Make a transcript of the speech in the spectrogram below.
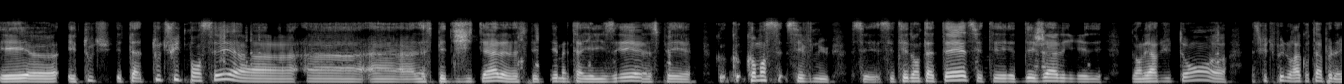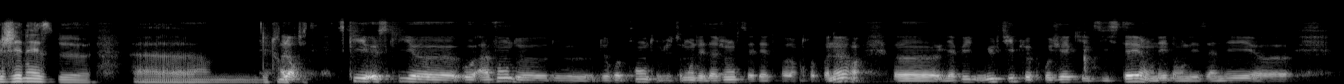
Et euh, tu as tout de suite pensé à, l'aspect digital, à l'aspect dématérialisé, à l'aspect. Comment c'est venu? C'était dans ta tête C'était déjà dans l'air du temps euh, Est-ce que tu peux nous raconter un peu la genèse de, euh, ton Alors, ce qui, ce qui avant de, reprendre justement des agences et d'être entrepreneur, il y avait multiples projets qui existaient. On est dans les années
